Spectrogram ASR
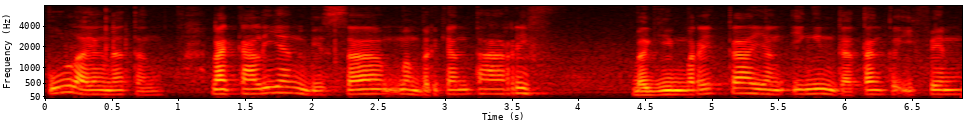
pula yang datang. Nah kalian bisa memberikan tarif bagi mereka yang ingin datang ke event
